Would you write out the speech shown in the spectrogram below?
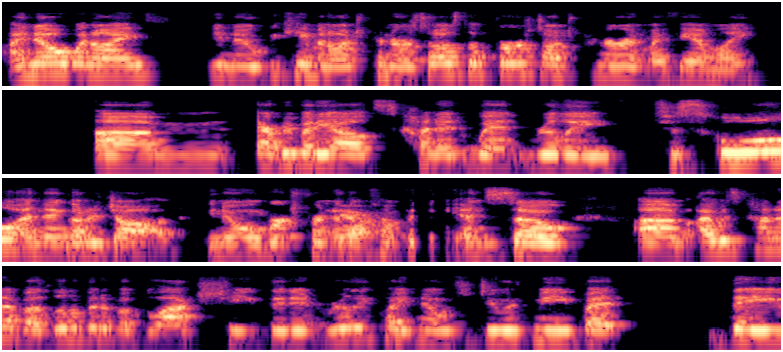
I know when I, you know, became an entrepreneur, so I was the first entrepreneur in my family. Um, everybody else kind of went really to school and then got a job, you know, and worked for another yeah. company. And so um, I was kind of a little bit of a black sheep. They didn't really quite know what to do with me, but they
